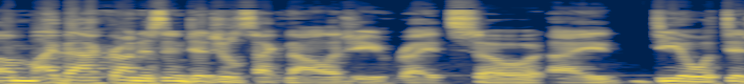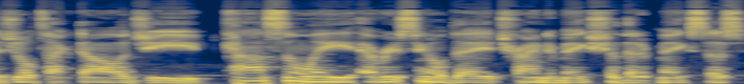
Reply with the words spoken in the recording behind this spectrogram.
Um, my background is in digital technology, right? So I deal with digital technology constantly every single day, trying to make sure that it makes us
